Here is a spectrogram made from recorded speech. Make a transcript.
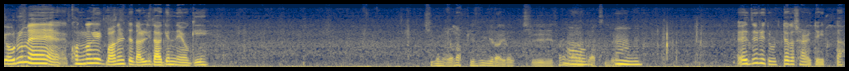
여름에 관광객 많을 때 난리 나겠네 여기. 지금 워낙 비수기라 이렇지 사람 어, 많을 것 같은데 음. 애들이 놀 때가 잘 돼 있다.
